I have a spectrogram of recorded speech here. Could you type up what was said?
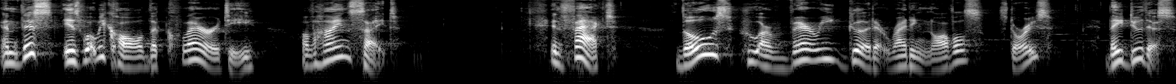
And this is what we call the clarity of hindsight. In fact, those who are very good at writing novels, stories, they do this.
